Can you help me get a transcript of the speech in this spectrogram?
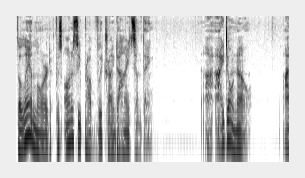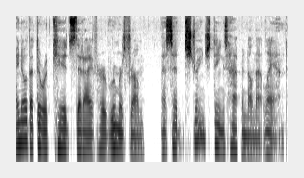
The landlord was honestly probably trying to hide something. I, I don't know. I know that there were kids that I've heard rumors from that said strange things happened on that land.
